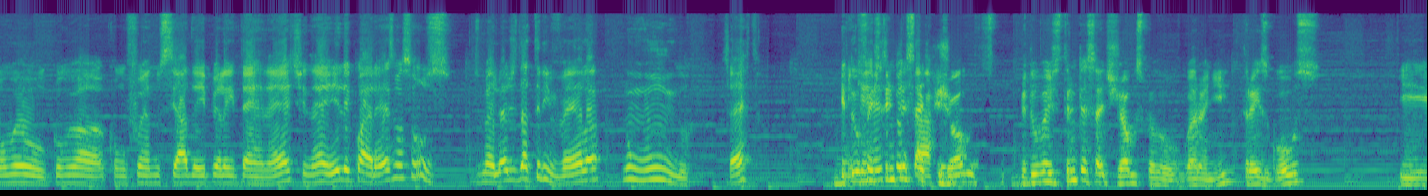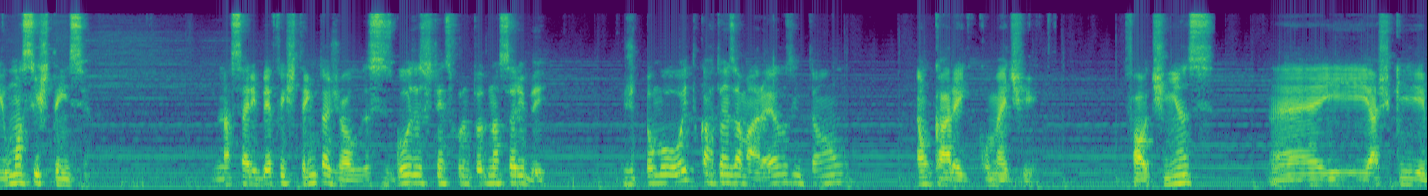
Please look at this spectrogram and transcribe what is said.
como, eu, como, eu, como foi anunciado aí pela internet, né? Ele e Quaresma são os, os melhores da Trivela no mundo, certo? Bidu fez 37 jogos. Bidu fez 37 jogos pelo Guarani, 3 gols e uma assistência. Na Série B fez 30 jogos. Esses gols e assistências foram todos na Série B. Tomou 8 cartões amarelos, então é um cara aí que comete faltinhas. É, e acho que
